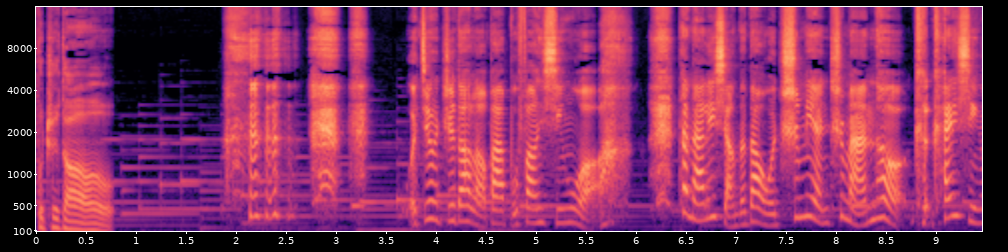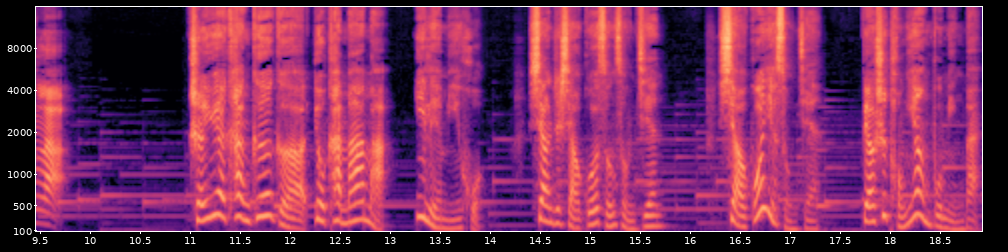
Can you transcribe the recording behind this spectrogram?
不知道。我就知道老爸不放心我。他哪里想得到我吃面吃馒头可开心了？陈月看哥哥又看妈妈，一脸迷糊，向着小郭耸耸肩，小郭也耸肩，表示同样不明白。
